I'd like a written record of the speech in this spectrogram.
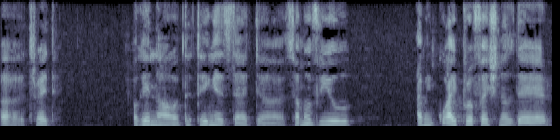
uh, thread. Okay, now the thing is that uh, some of you, I mean, quiet professional there.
